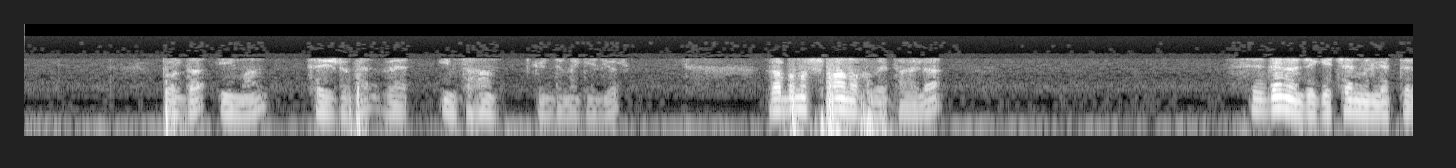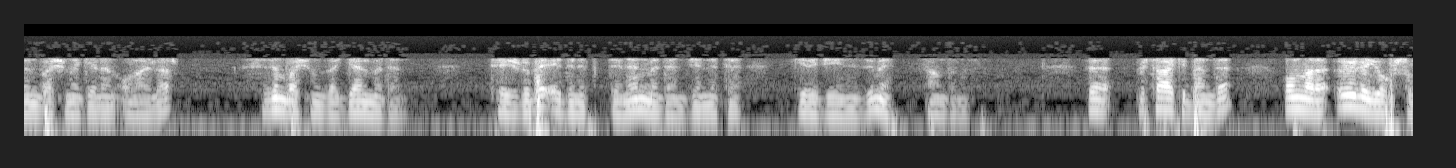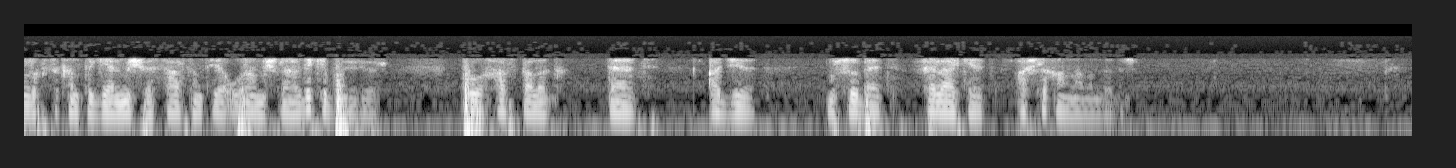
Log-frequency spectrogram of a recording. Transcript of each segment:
Burada iman, tecrübe ve imtihan gündeme geliyor. Rabbimiz Subhanahu ve Teala sizden önce geçen milletlerin başına gelen olaylar sizin başınıza gelmeden tecrübe edinip denenmeden cennete gireceğinizi mi sandınız? Ve mütakiben de onlara öyle yoksulluk sıkıntı gelmiş ve sarsıntıya uğramışlardı ki buyuruyor. Bu hastalık, dert, acı, musibet, felaket, açlık anlamındadır.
